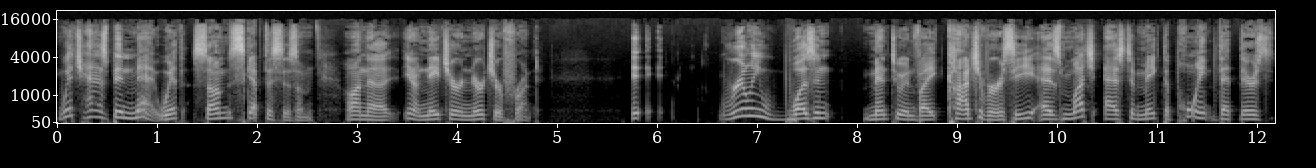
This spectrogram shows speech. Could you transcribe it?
which has been met with some skepticism on the, you know, nature nurture front. It really wasn't meant to invite controversy as much as to make the point that there's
